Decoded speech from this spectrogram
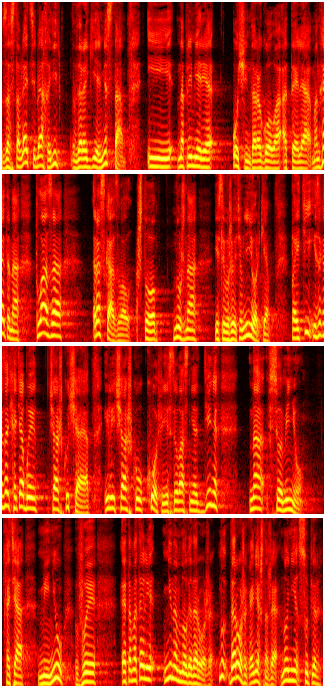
заставлять себя ходить в дорогие места. И на примере очень дорогого отеля Манхэттена Плаза рассказывал, что нужно если вы живете в Нью-Йорке, пойти и заказать хотя бы чашку чая или чашку кофе, если у вас нет денег, на все меню. Хотя меню в этом отеле не намного дороже. Ну, дороже, конечно же, но не супер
